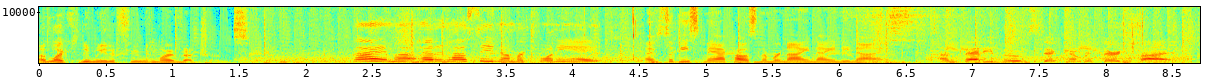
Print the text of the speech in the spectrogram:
I'd like you to meet a few of my veterans. Hi, I'm Hot Headed Hussy, number 28. I'm Sookie Smackhouse, number 999. I'm Betty Boomstick, number 35.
